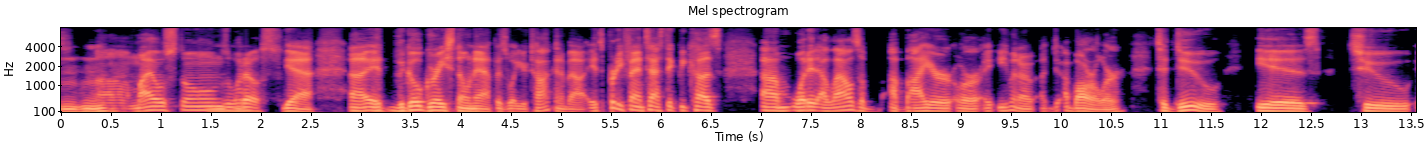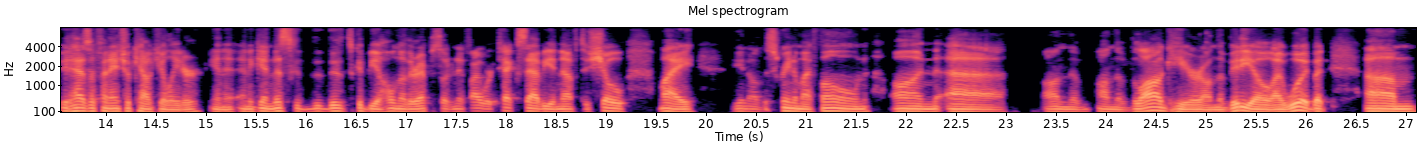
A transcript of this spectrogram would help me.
mm-hmm. uh, milestones. Mm-hmm. What else? Yeah, uh, it, the Go Greystone app is what you're talking about. It's pretty fantastic because um, what it allows a, a buyer or even a, a, borrower to do is to it has a financial calculator in it and again this this could be a whole nother episode and if i were tech savvy enough to show my you know the screen of my phone on uh on the on the vlog here on the video i would but um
